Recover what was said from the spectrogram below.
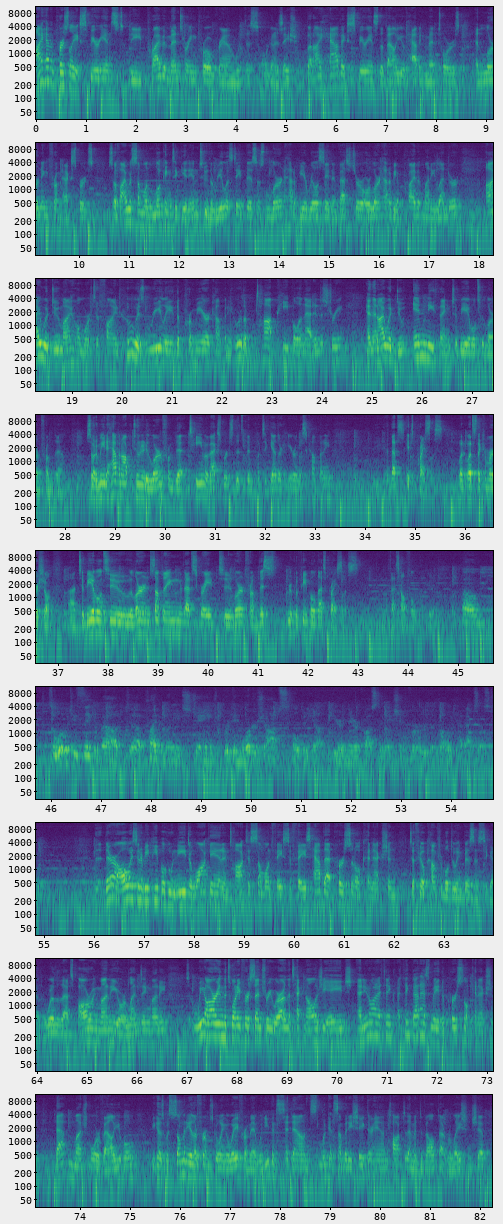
I haven't personally experienced the private mentoring program with this organization, but I have experienced the value of having mentors and learning from experts. So if I was someone looking to get into the real estate business, learn how to be a real estate investor, or learn how to be a private money lender, I would do my homework to find who is really the premier company, who are the top people in that industry, and then I would do anything to be able to learn from them. So to me, to have an opportunity to learn from that team of experts that's been put together here in this company, that's it's priceless. What, what's the commercial? Uh, to be able to learn something that's great, to learn from this group of people, that's priceless. I don't know if that's helpful. But. Um, so what would you think about uh, private money exchange brick and mortar shops opening up here and there across the nation for the public to have access to? There are always going to be people who need to walk in and talk to someone face to face, have that personal connection to feel comfortable doing business together, whether that's borrowing money or lending money. So we are in the 21st century, we are in the technology age, and you know what I think? I think that has made the personal connection that much more valuable because with so many other firms going away from it, when you can sit down, look at somebody, shake their hand, talk to them, and develop that relationship,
